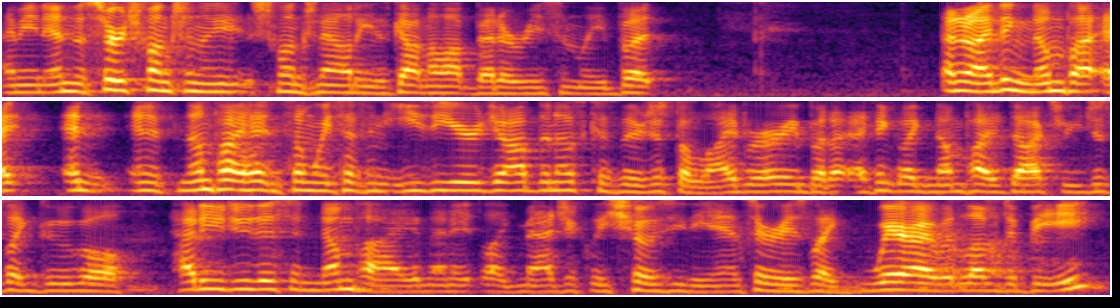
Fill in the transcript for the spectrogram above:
I mean, and the search function, functionality has gotten a lot better recently. But I don't know. I think NumPy and and it's, NumPy in some ways has an easier job than us because they're just a library. But I think like NumPy's docs, where you just like Google, how do you do this in NumPy, and then it like magically shows you the answer is like where I would love to be.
